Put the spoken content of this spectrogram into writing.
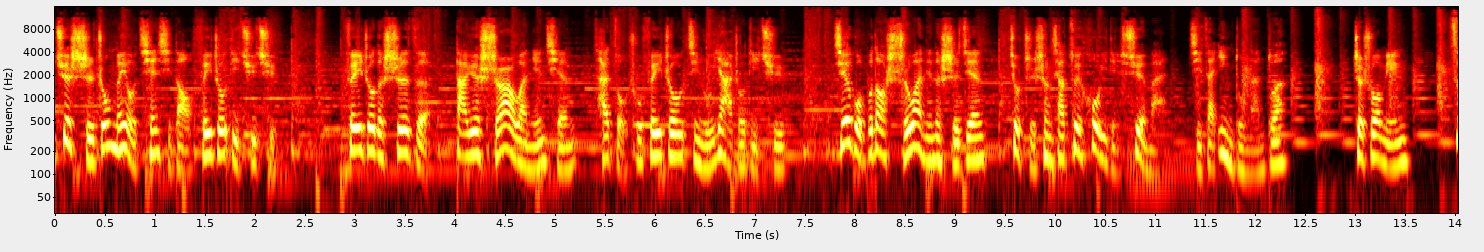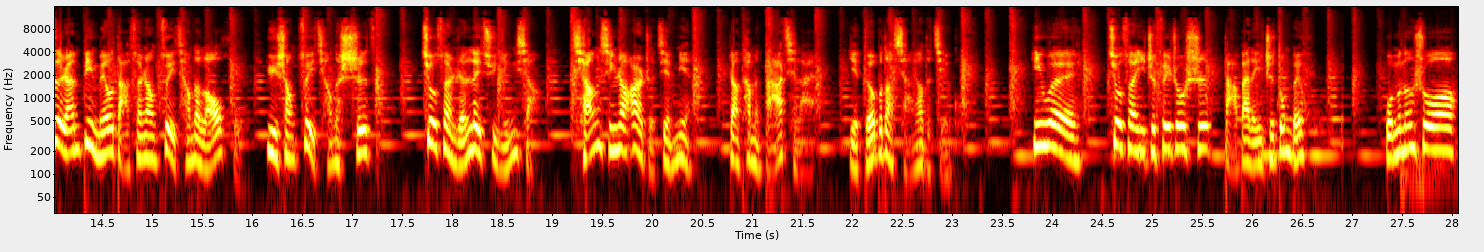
却始终没有迁徙到非洲地区去。非洲的狮子大约十二万年前才走出非洲，进入亚洲地区，结果不到十万年的时间，就只剩下最后一点血脉挤在印度南端。这说明自然并没有打算让最强的老虎遇上最强的狮子，就算人类去影响，强行让二者见面，让他们打起来，也得不到想要的结果。因为就算一只非洲狮打败了一只东北虎，我们能说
